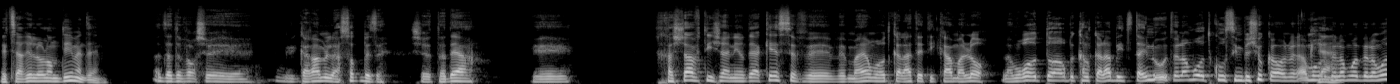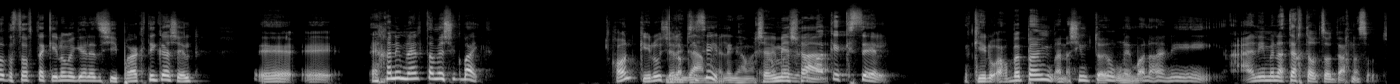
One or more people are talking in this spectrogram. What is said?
לצערי לא לומדים את זה. זה הדבר שגרם לי לעסוק בזה, שאתה יודע, אה, חשבתי שאני יודע כסף ו- ומהר מאוד קלטתי כמה לא, למרות תואר בכלכלה בהצטיינות ולמרות קורסים בשוק ההון ולמרות כן. ולמרות ולמרות, בסוף אתה כאילו מגיע לאיזושהי פרקטיקה של אה, אה, איך אני מנהל את המשק בית. נכון? כאילו שאלה לגמרי, בסיסית. לגמרי. עכשיו אם יש לך... זה לא רק אקסל. כאילו הרבה פעמים אנשים טועים אומרים וואלה אני אני מנתח את ההוצאות וההכנסות.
